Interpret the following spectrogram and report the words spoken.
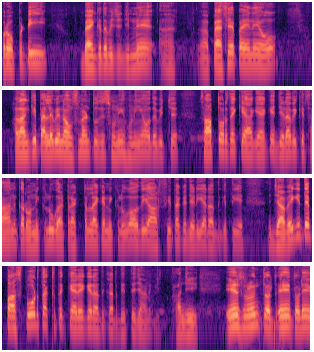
ਪ੍ਰਾਪਰਟੀ ਬੈਂਕ ਦੇ ਵਿੱਚ ਜਿੰਨੇ ਪੈਸੇ ਪਏ ਨੇ ਉਹ ਹਾਲਾਂਕਿ ਪਹਿਲੇ ਵੀ ਅਨਾਉਂਸਮੈਂਟ ਤੁਸੀਂ ਸੁਣੀ ਹੋਣੀ ਆ, ਉਹਦੇ ਵਿੱਚ ਸਾਫ਼ ਤੌਰ ਤੇ ਕਿਹਾ ਗਿਆ ਕਿ ਜਿਹੜਾ ਵੀ ਕਿਸਾਨ ਘਰੋਂ ਨਿਕਲੂਗਾ, ਟਰੈਕਟਰ ਲੈ ਕੇ ਨਿਕਲੂਗਾ, ਉਹਦੀ ਆਰਸੀ ਤੱਕ ਜਿਹੜੀ ਆ ਰੱਦ ਕੀਤੀ ਜਾਵੇਗੀ ਤੇ ਪਾਸਪੋਰਟ ਤੱਕ ਤੇ ਕਹਿ ਰਹੇ ਕਿ ਰੱਦ ਕਰ ਦਿੱਤੇ ਜਾਣਗੇ। ਹਾਂਜੀ, ਇਹ ਸੁਣਨ ਤੁਹਾ- ਇਹ ਤੁਹਾਡੇ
